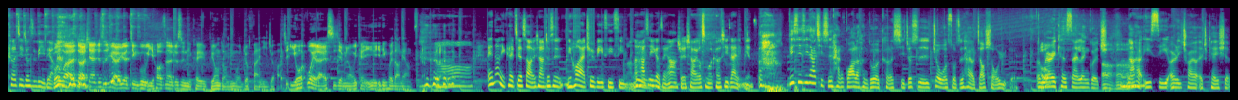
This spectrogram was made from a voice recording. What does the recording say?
科技就是力量。不会不会，对啊，现在就是越来越进步，以后真的就是你可以不用懂英文就翻译就好。以后未来的世界，有一天一一定会到那样子。哦，哎，那你可以介绍一下，就是你后来。去 VCC 嘛？那它是一个怎样的学校？有什么科系在里面？VCC 它其实涵盖了很多的科系，就是就我所知，还有教手语的 American Sign Language，然后还有 EC Early Trial Education，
